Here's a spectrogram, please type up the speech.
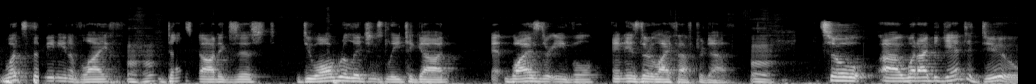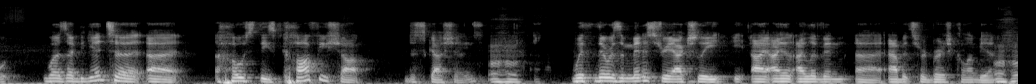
What's the meaning of life? Mm-hmm. Does God exist? Do all religions lead to God? Why is there evil? And is there life after death? Mm. So, uh, what I began to do was I began to uh, host these coffee shop discussions. Mm-hmm with there was a ministry actually. I I, I live in uh, Abbotsford, British Columbia. Mm-hmm.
